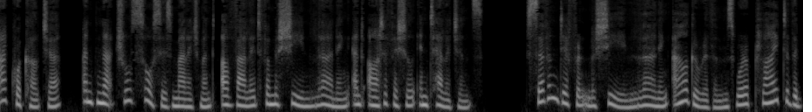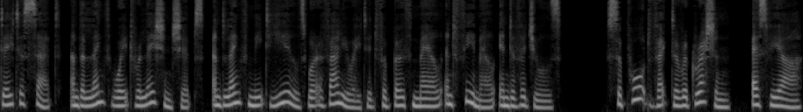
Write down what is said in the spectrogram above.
aquaculture, and natural sources management are valid for machine learning and artificial intelligence. Seven different machine learning algorithms were applied to the data set, and the length weight relationships and length meat yields were evaluated for both male and female individuals. Support vector regression, SVR,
